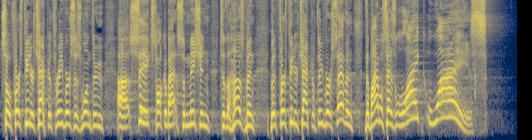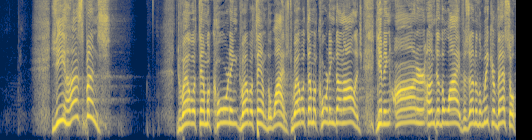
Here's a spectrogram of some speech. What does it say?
So 1 Peter chapter 3 verses 1 through uh, 6 talk about submission to the husband. But 1 Peter chapter 3 verse 7, the Bible says, likewise, ye husbands, Dwell with them according, dwell with them, the wives, dwell with them according to knowledge, giving honor unto the wife as unto the weaker vessel,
